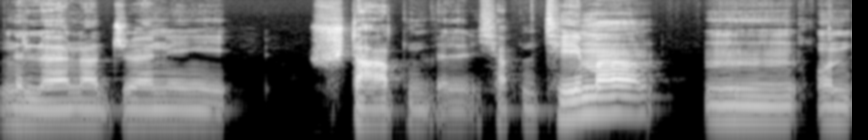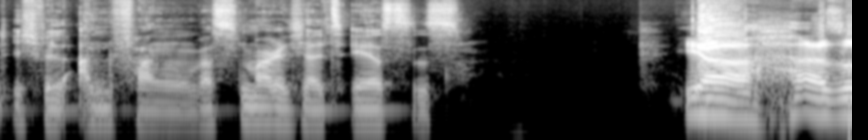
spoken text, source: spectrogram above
eine Learner Journey starten will? Ich habe ein Thema mm, und ich will anfangen. Was mache ich als erstes? Ja, also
